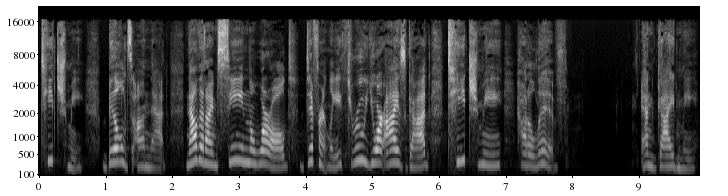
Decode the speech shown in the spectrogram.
Teach me, builds on that. Now that I'm seeing the world differently through your eyes, God, teach me how to live and guide me.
